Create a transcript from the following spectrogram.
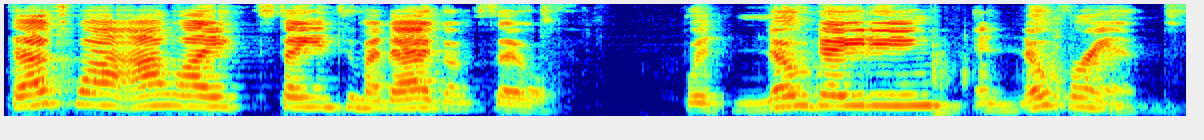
That's why I like staying to my daggum self with no dating and no friends.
